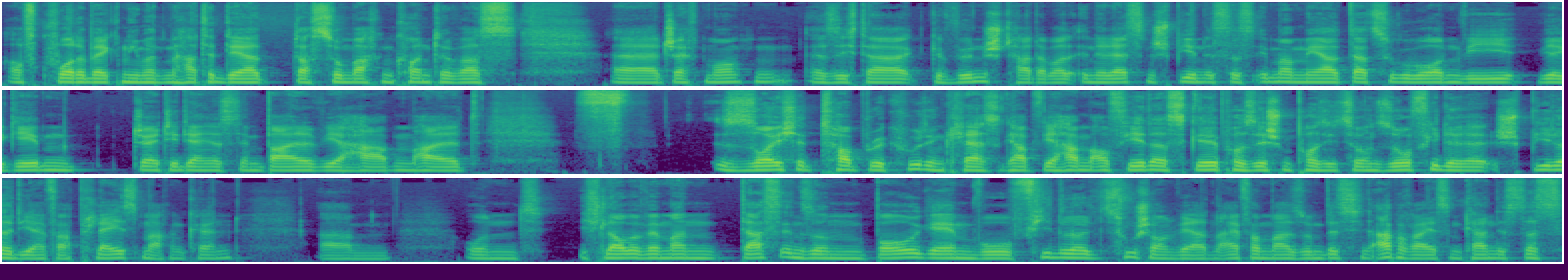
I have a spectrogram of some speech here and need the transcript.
auf Quarterback niemanden hatte, der das so machen konnte, was äh, Jeff Monken äh, sich da gewünscht hat. Aber in den letzten Spielen ist es immer mehr dazu geworden, wie wir geben JT Daniels den Ball, wir haben halt solche Top-Recruiting-Klassen gehabt. Wir haben auf jeder Skill-Position-Position so viele Spieler, die einfach Plays machen können. Ähm, und ich glaube, wenn man das in so einem Bowl-Game, wo viele Leute zuschauen werden, einfach mal so ein bisschen abreißen kann, ist das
